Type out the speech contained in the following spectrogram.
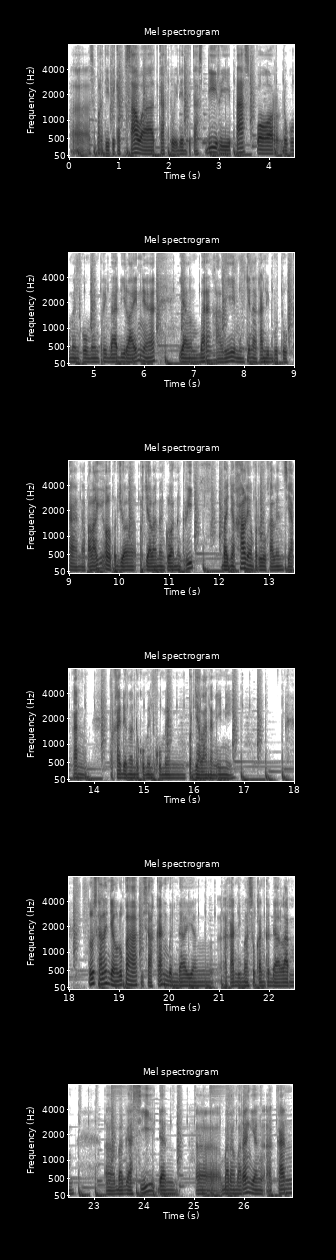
Uh, seperti tiket pesawat, kartu identitas diri, paspor, dokumen-dokumen pribadi lainnya yang barangkali mungkin akan dibutuhkan. Apalagi kalau perjalanan ke luar negeri, banyak hal yang perlu kalian siapkan terkait dengan dokumen-dokumen perjalanan ini. Terus kalian jangan lupa pisahkan benda yang akan dimasukkan ke dalam uh, bagasi dan eh, barang-barang uh, yang akan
